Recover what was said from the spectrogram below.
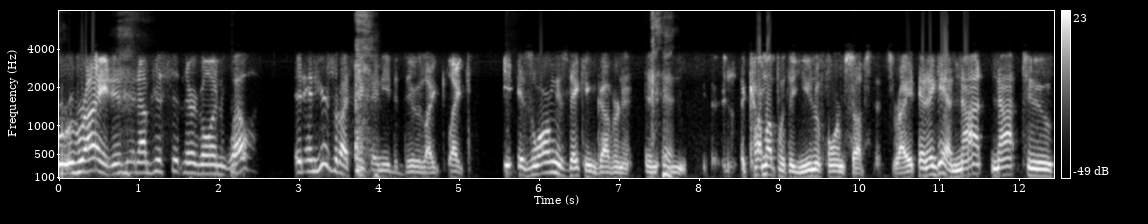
right. And, and, I'm just sitting there going, well, and, and, here's what I think they need to do. Like, like as long as they can govern it and, and come up with a uniform substance, right? And again, not not to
